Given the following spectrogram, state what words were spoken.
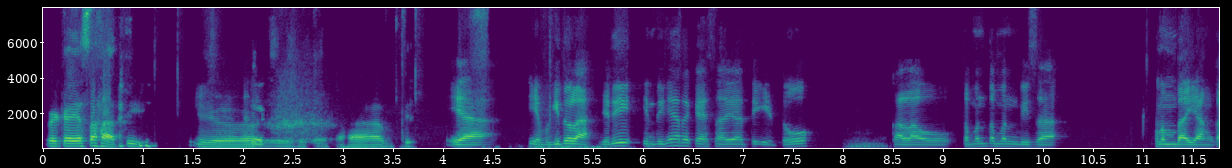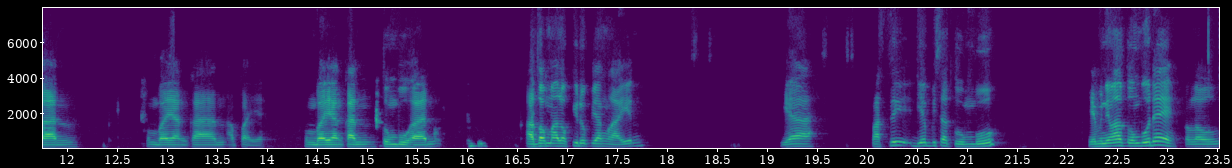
rekayasa hati Iya. iya hati Ya, ya begitulah. Jadi intinya rekayasa hayati itu kalau teman-teman bisa membayangkan membayangkan apa ya? Membayangkan tumbuhan atau makhluk hidup yang lain ya pasti dia bisa tumbuh. Ya minimal tumbuh deh kalau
